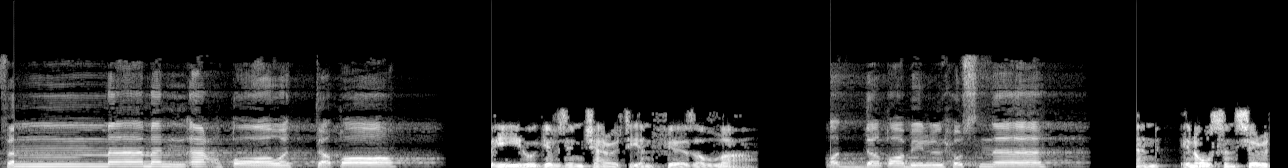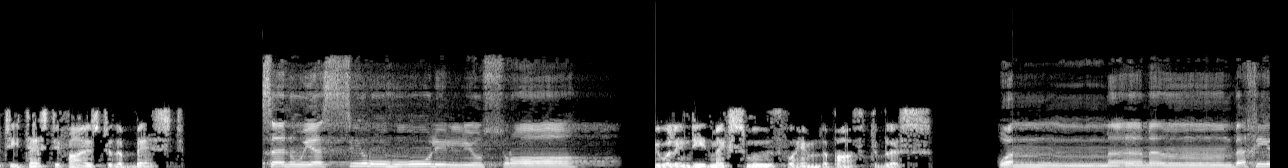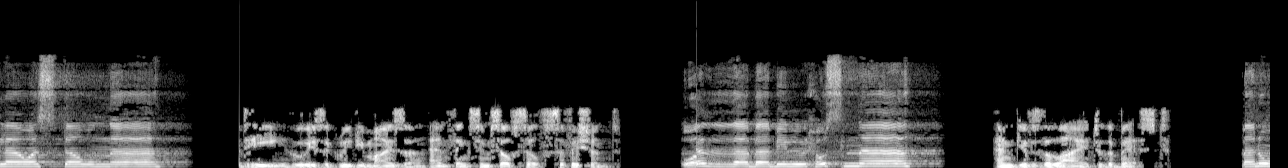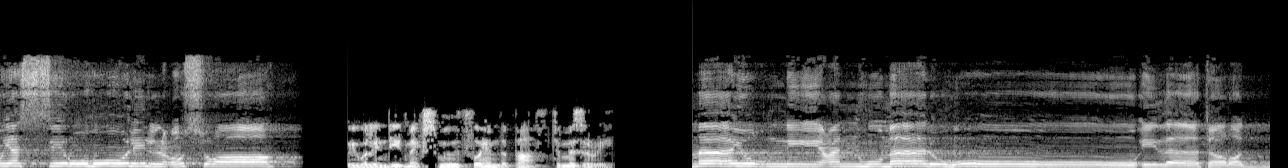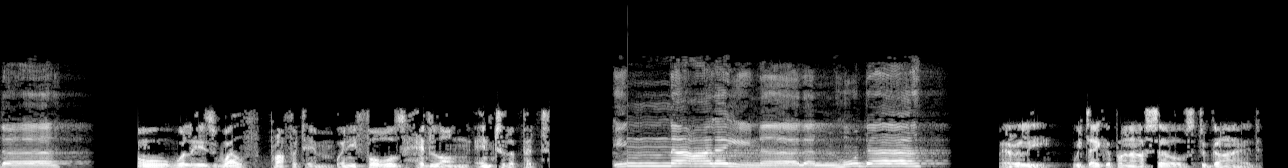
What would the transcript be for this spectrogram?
فأما من أعطى واتقى He who gives in charity and fears Allah, صدق بالحسنى and in all sincerity testifies to the best, سنيسره لليسرى we will indeed make smooth for him the path to bliss. واما من بخل واستغنى But he who is a greedy miser and thinks himself self-sufficient وكذب بالحسنى and gives the lie to the best, فنيسره للعسرى we will indeed make smooth for him the path to misery. ما يغني عنه ماله اذا تردى Nor will his wealth profit him when he falls headlong into the pit. ان علينا للهدى Verily, we take upon ourselves to guide,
